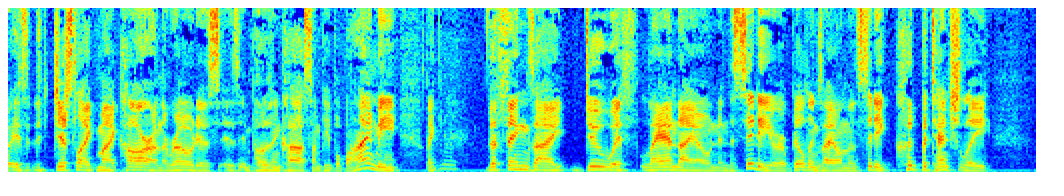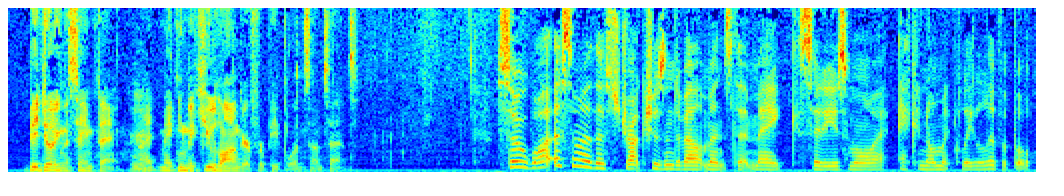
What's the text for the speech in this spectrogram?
it's just like my car on the road is is imposing costs on people behind me. Like mm-hmm. the things I do with land I own in the city or buildings I own in the city could potentially be doing the same thing, mm. right? Making the queue longer for people in some sense. So, what are some of the structures and developments that make cities more economically livable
